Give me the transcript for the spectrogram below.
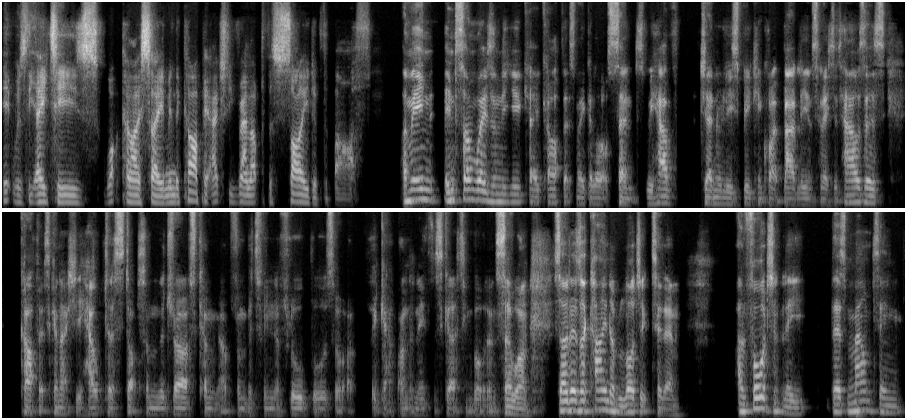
It was the 80s. What can I say? I mean, the carpet actually ran up the side of the bath. I mean, in some ways in the UK, carpets make a lot of sense. We have, generally speaking, quite badly insulated houses. carpets can actually help to stop some of the drafts coming up from between the floorboards or the gap underneath the skirting board and so on. So there's a kind of logic to them. Unfortunately, there's mounting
